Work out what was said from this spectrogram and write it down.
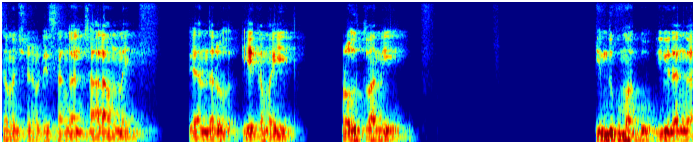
సంబంధించినటువంటి సంఘాలు చాలా ఉన్నాయి. వీరందరూ ఏకమై ప్రభుత్వాన్ని ఎందుకు మాకు ఈ విధంగా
